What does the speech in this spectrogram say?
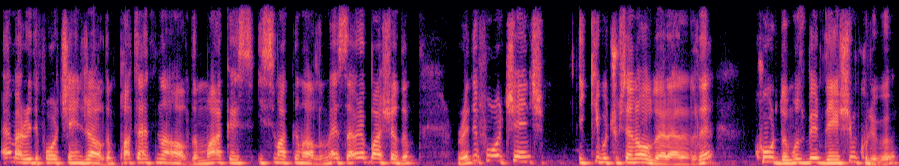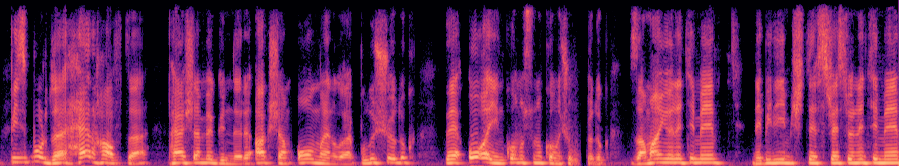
Hemen Ready for Change'i aldım. Patentini aldım. Marka is, isim hakkını aldım vesaire başladım. Ready for Change iki buçuk sene oldu herhalde kurduğumuz bir değişim kulübü. Biz burada her hafta perşembe günleri akşam online olarak buluşuyorduk ve o ayın konusunu konuşuyorduk. Zaman yönetimi, ne bileyim işte stres yönetimi,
